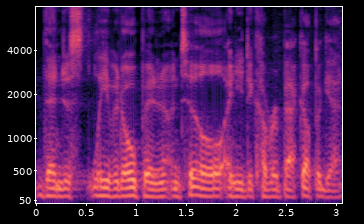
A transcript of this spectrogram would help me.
then just leave it open until I need to cover it back up again.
